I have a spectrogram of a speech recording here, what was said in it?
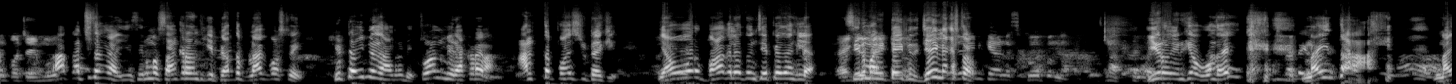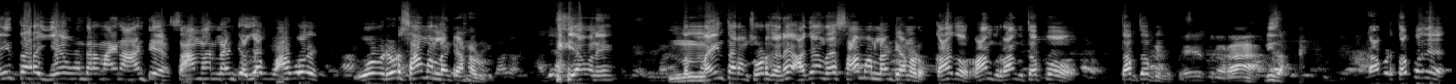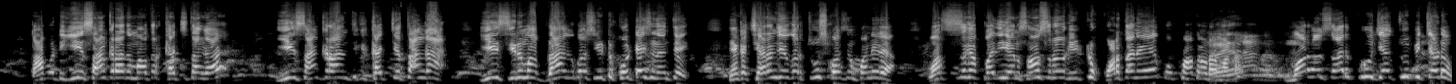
అనుకోవచ్చేమో ఆ, ఖచ్చితంగా. ఈ సినిమా సంక్రాంతికి పెద్ద బ్లాక్ బస్టర్ హిట్ అయిపోయింది ఆల్రెడీ చూడండి మీరు ఎక్కడైనా. అంత పాజిటివ్ టాకి ఎవరు బాగలేదని చెప్పేదానికి లే. సినిమా హిట్ అయిపోయింది. జై మెగాస్టార్. హీరోయిన్ కే ఉంది? నయనతార. నయనతార ఏముందరా నాయన? అంటే సామాన్లు అంటే అయ్యా బాబోయ్. ఓడు సామాన్లు అంటే అన్నాడు. ఏమని? నయనతారం చూడగానే అదే అందా సామాన్లు అంటే అన్నాడు. కాదు రాంగు రాంగు తప్పు. తప్పు తప్పు. నిజం కాబట్టి తప్పు అదే. కాబట్టి ఈ సంక్రాంతి మాత్రం ఖచ్చితంగా ఈ సంక్రాంతికి ఖచ్చితంగా ఈ సినిమా బ్లాక్ బస్ ఇట్టు కొట్టేసింది అంతే. ఇంకా చిరంజీవి గారు చూసుకోవాల్సిన పనిలే వరుసగా పదిహేను సంవత్సరాలకు ఇట్లు కొడతానే పోతాడు అన్నమాట. మరోసారి ప్రూవ్ చేసి చూపించాడు.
